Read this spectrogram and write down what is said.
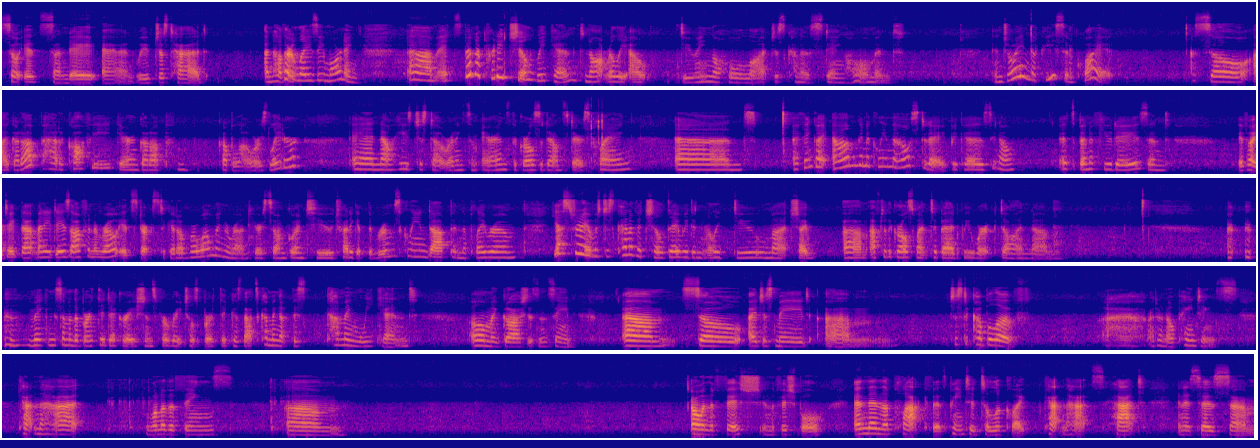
So it's Sunday, and we've just had another lazy morning. Um, it's been a pretty chill weekend, not really out doing a whole lot, just kind of staying home and enjoying the peace and quiet. So I got up, had a coffee. Garen got up a couple hours later, and now he's just out running some errands. The girls are downstairs playing, and I think I am going to clean the house today because, you know, it's been a few days and if I take that many days off in a row, it starts to get overwhelming around here. So I'm going to try to get the rooms cleaned up in the playroom. Yesterday it was just kind of a chill day. We didn't really do much. I um, after the girls went to bed, we worked on um, making some of the birthday decorations for Rachel's birthday because that's coming up this coming weekend. Oh my gosh, it's insane. Um, so I just made um, just a couple of uh, I don't know paintings, Cat in the Hat, one of the things. Um, oh, and the fish in the fish bowl, and then the plaque that's painted to look like Cat in the Hat's hat, and it says um,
